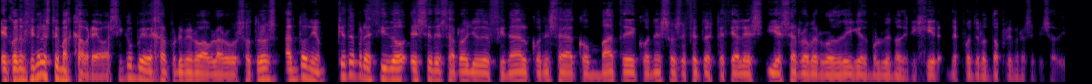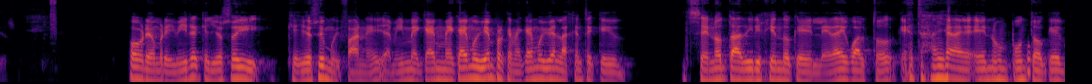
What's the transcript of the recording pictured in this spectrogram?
Eh, con el final estoy más cabreado, así que voy a dejar primero hablar a vosotros. Antonio, ¿qué te ha parecido ese desarrollo del final, con ese combate, con esos efectos especiales y ese Robert Rodríguez volviendo a dirigir después de los dos primeros episodios? Pobre hombre, y mire que yo soy, que yo soy muy fan, ¿eh? Y a mí me cae, me cae muy bien porque me cae muy bien la gente que se nota dirigiendo que le da igual todo, que está ya en un punto que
